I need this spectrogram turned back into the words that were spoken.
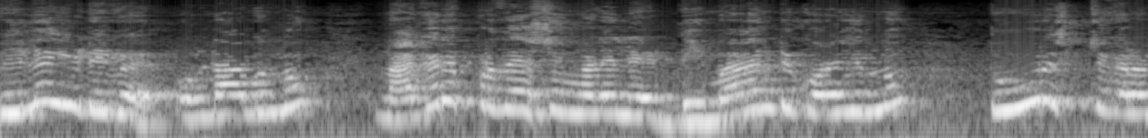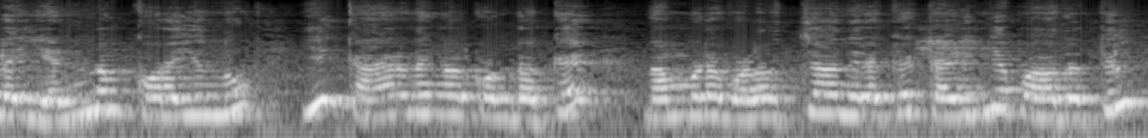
വിലയിടിവ് ഉണ്ടാകുന്നു നഗരപ്രദേശങ്ങളിലെ ഡിമാൻഡ് കുറയുന്നു ടൂറിസ്റ്റുകളുടെ എണ്ണം കുറയുന്നു. ഈ കാരണങ്ങൾ കൊണ്ടൊക്കെ നമ്മുടെ വളർച്ചാ നിരക്ക് കഴിഞ്ഞ പാദത്തിൽ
